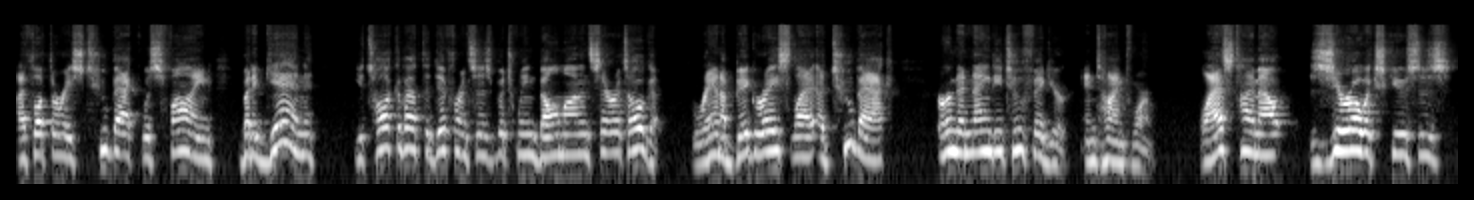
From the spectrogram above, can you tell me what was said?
I thought the race two back was fine. But again, you talk about the differences between Belmont and Saratoga. Ran a big race, a two back, earned a 92 figure in Timeform. Last time out, zero excuses,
